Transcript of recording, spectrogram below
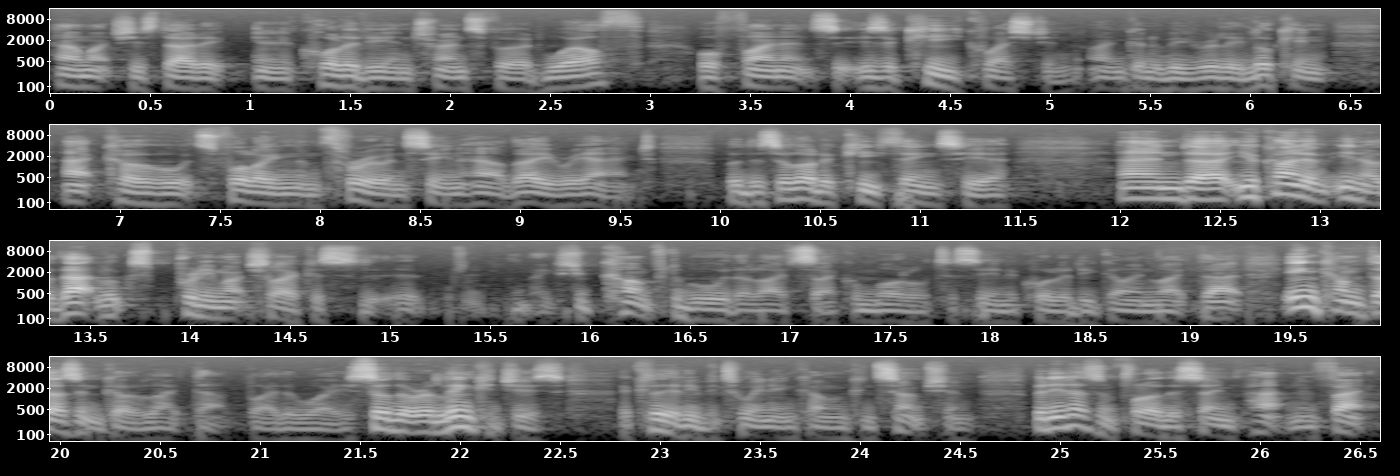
how much is that inequality in transferred wealth or finance is a key question. I'm going to be really looking at cohorts, following them through and seeing how they react. But there's a lot of key things here. And uh, you kind of, you know, that looks pretty much like a, it makes you comfortable with a life cycle model to see inequality going like that. Income doesn't go like that, by the way. So there are linkages uh, clearly between income and consumption, but it doesn't follow the same pattern. In fact,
